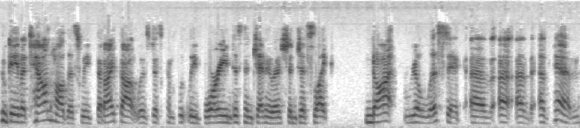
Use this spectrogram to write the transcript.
who gave a town hall this week that I thought was just completely boring, disingenuous, and just like not realistic of, uh, of, of him,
